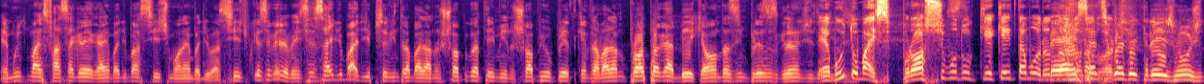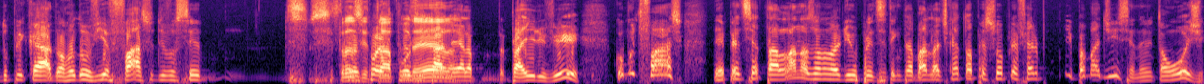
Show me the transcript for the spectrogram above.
é muito mais fácil agregar em Badibacite, morar em Badibacite, porque você veja bem, você sai de Badi para você vir trabalhar no Shopping Guatemi, no Shopping Rio Preto, quem trabalha no próprio HB, que é uma das empresas grandes. É muito mais próximo do que quem está morando BR na Zona 153 Norte. hoje, duplicado, uma rodovia fácil de você se transitar por transitar ela. nela para ir e vir, ficou muito fácil. De repente você está lá na Zona Norte de Rio Preto, você tem que trabalhar lá de cá, então a pessoa prefere ir para Badi, entendeu? Então hoje,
